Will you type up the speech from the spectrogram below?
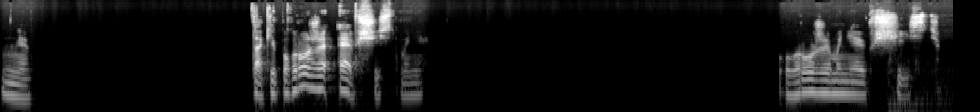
Ні. Так, і погрожує F6 мені. Погрожує мені F6.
